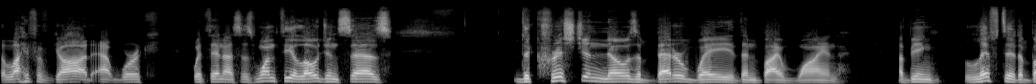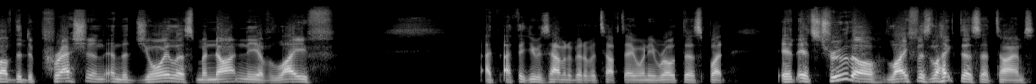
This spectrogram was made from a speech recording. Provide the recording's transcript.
the life of God at work within us. As one theologian says, the Christian knows a better way than by wine of being lifted above the depression and the joyless monotony of life. I, I think he was having a bit of a tough day when he wrote this, but it, it's true though. Life is like this at times.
